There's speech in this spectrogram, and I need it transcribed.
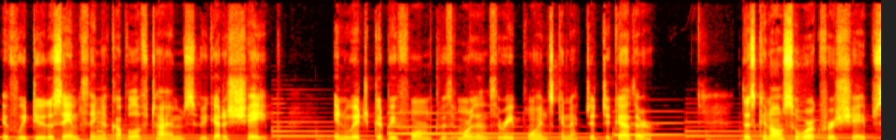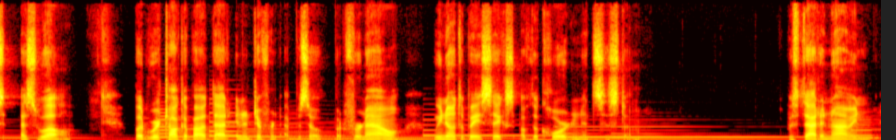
If we do the same thing a couple of times, we get a shape, in which could be formed with more than three points connected together. This can also work for shapes as well, but we'll talk about that in a different episode. But for now, we know the basics of the coordinate system. With that in mind,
